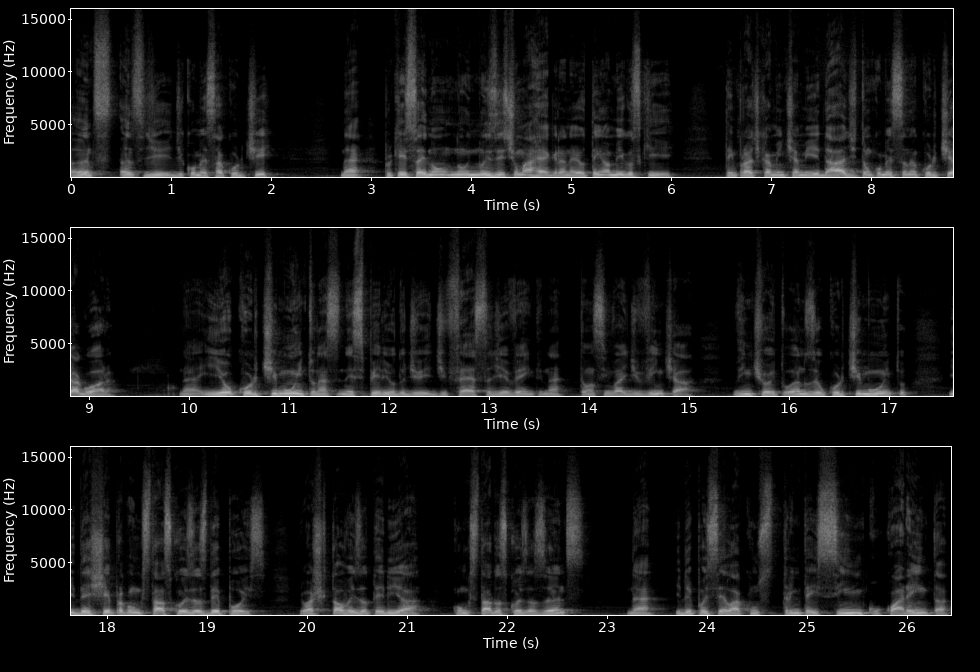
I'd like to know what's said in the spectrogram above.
antes, antes de, de começar a curtir, né? Porque isso aí não, não, não existe uma regra, né? Eu tenho amigos que têm praticamente a minha idade e estão começando a curtir agora, né? E eu curti muito nesse, nesse período de, de festa, de evento, né? Então, assim, vai de 20 a 28 anos, eu curti muito e deixei para conquistar as coisas depois. Eu acho que talvez eu teria conquistado as coisas antes, né? E depois, sei lá, com uns 35, 40,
